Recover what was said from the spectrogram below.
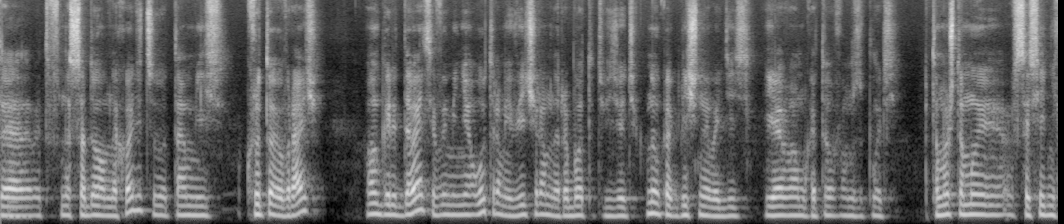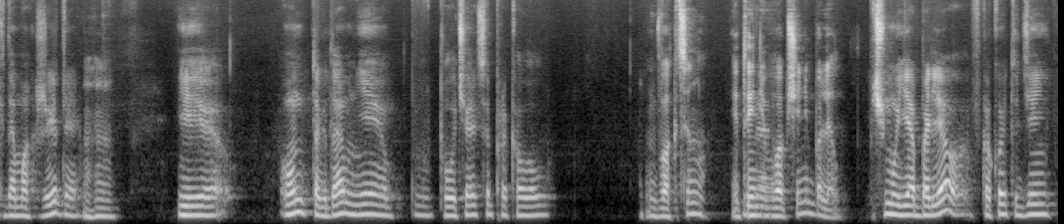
Да, это на Садовом находится, вот там есть крутой врач. Он говорит, давайте вы меня утром и вечером на работу отвезете. Ну, как личный водитель. Я вам готов вам заплатить. Потому что мы в соседних домах жили, Мгм. и он тогда мне, получается, проколол. Вакцину? И ты не, Да. вообще не болел? Почему я болел в какой-то день?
